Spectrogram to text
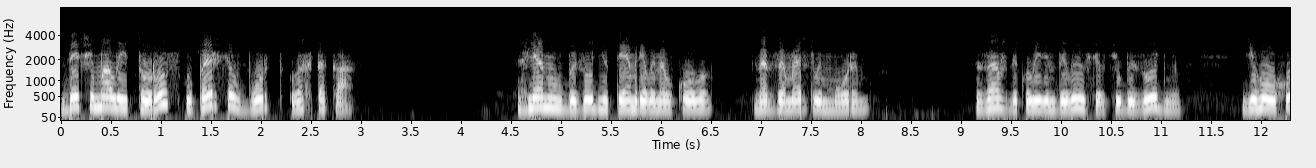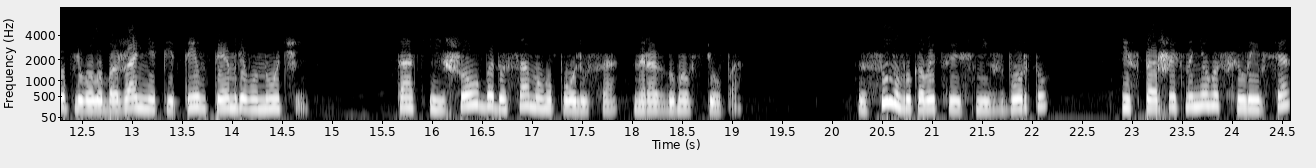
де чималий торос уперся в борт лахтака. Глянув безодню темряви навколо над замерзлим морем. Завжди, коли він дивився в цю безодню, його охоплювало бажання піти в темряву ночі. Так і йшов би до самого полюса, не раз думав Стьопа. Зсунув рукавицею сніг з борту і, спершись на нього, схилився,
